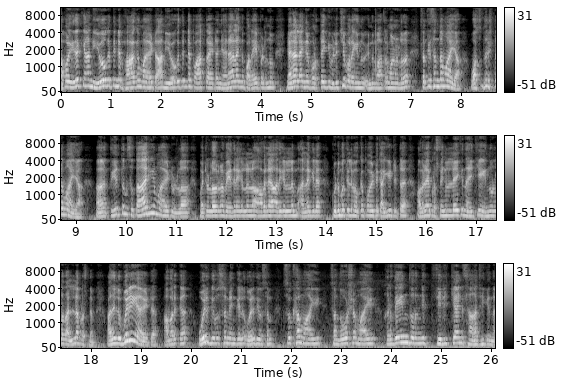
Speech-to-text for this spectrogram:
അപ്പോൾ ഇതൊക്കെ ആ നിയോഗത്തിന്റെ ഭാഗമായിട്ട് ആ നിയോഗത്തിന്റെ പാർട്ടായിട്ട് ഞാനാലങ്ങ് പറയപ്പെടുന്നു ഞാനാലങ്ങ് പുറത്തേക്ക് വിളിച്ചു പറയുന്നു എന്ന് മാത്രമാണുള്ളത്. സത്യസന്ധമായ വസ്തുനിഷ്ഠമായ തീർത്തും സുതാര്യമായിട്ടുള്ള മറ്റുള്ളവരുടെ വേദനകളിലും അവലാദികളിലും അല്ലെങ്കിൽ കുടുംബത്തിലും ഒക്കെ പോയിട്ട് കൈയിട്ടിട്ട് അവരെ പ്രശ്നങ്ങളിലേക്ക് നയിക്കുക എന്നുള്ളതല്ല പ്രശ്നം. അതിലുപരിയായിട്ട് അവർക്ക് ഒരു ദിവസമെങ്കിലും ഒരു ദിവസം സുഖമായി സന്തോഷമായി ഹൃദയം തുറഞ്ഞ് ചിരിക്കാൻ സാധിക്കുന്ന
